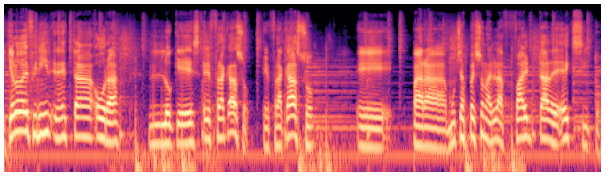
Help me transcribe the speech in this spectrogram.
Y quiero definir en esta hora lo que es el fracaso. El fracaso eh, para muchas personas es la falta de éxito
